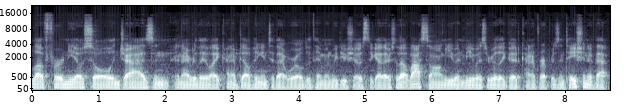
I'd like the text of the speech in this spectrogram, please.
love for neo soul and jazz, and and I really like kind of delving into that world with him when we do shows together. So that last song, "You and Me," was a really good kind of representation of that.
